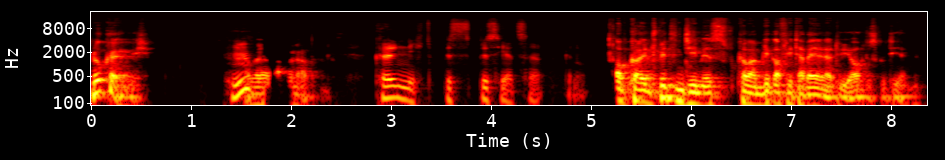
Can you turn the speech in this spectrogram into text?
Nur Köln nicht. Hm? Köln nicht, bis, bis jetzt, ja, genau. Ob Köln Spitzenteam ist, kann man Blick auf die Tabelle natürlich auch diskutieren.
